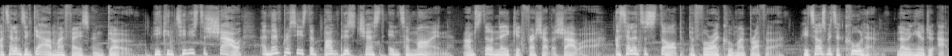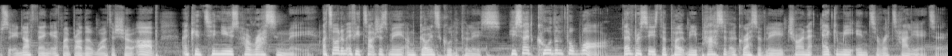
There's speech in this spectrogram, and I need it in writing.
I tell him to get out of my face and go. He continues to shout and then proceeds to bump his chest into mine. I'm still naked, fresh out the shower. I tell him to stop before I call my brother. He tells me to call him, knowing he'll do absolutely nothing if my brother were to show up, and continues harassing me. I told him if he touches me, I'm going to call the police. He said, Call them for what? Then proceeds to poke me passive aggressively, trying to egg me into retaliating.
